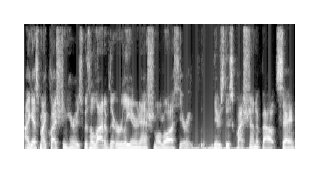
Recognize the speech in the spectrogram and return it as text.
I guess my question here is with a lot of the early international law theory, there's this question about, say,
